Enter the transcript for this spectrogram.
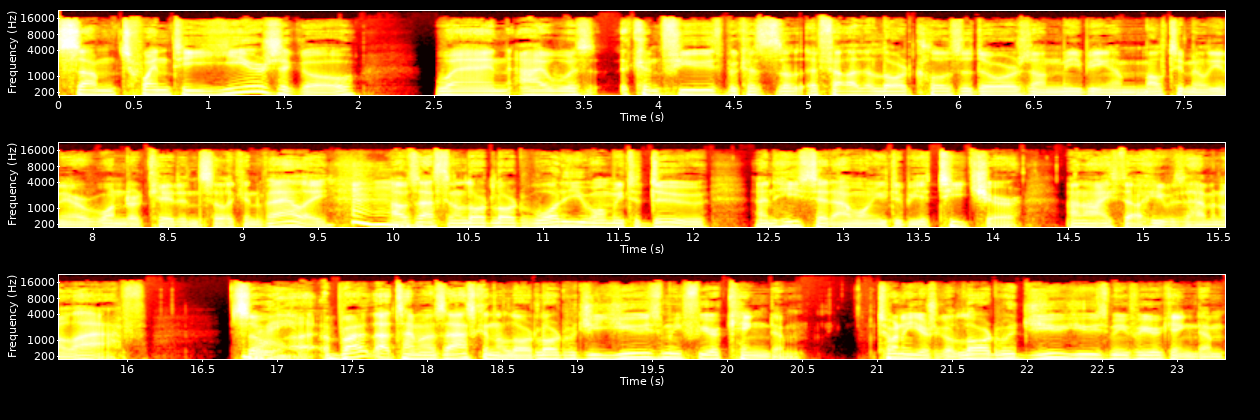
some 20 years ago, when I was confused because it felt like the Lord closed the doors on me being a multimillionaire wonder kid in Silicon Valley, I was asking the Lord, Lord, what do you want me to do? And He said, I want you to be a teacher. And I thought He was having a laugh. So, Right. uh, about that time, I was asking the Lord, Lord, would you use me for your kingdom? 20 years ago, Lord, would you use me for your kingdom?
